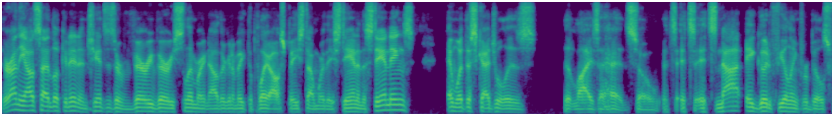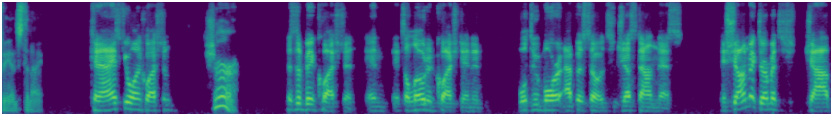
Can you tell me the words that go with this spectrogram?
they're on the outside looking in, and chances are very, very slim right now. They're going to make the playoffs based on where they stand in the standings and what the schedule is that lies ahead. So it's it's it's not a good feeling for Bills fans tonight. Can I ask you one question? Sure. This is a big question, and it's a loaded question, and we'll do more episodes just on this. Is Sean McDermott's job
